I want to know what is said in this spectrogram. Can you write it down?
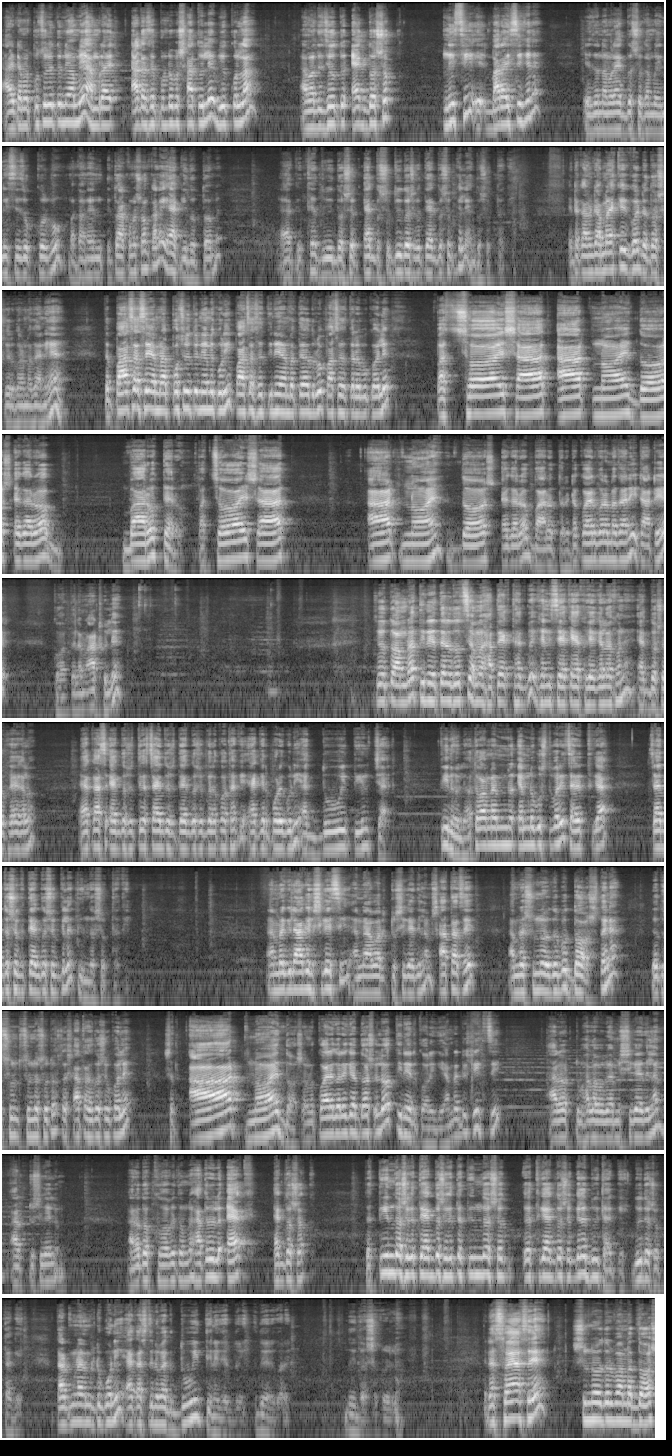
আর এটা আমার প্রচলিত নিয়মে আমরা আঠাশে পনেরো সাত হইলে বিয়োগ করলাম। আমাদের যেহেতু এক দশক নিচ্ছি, বাড়াইছি এখানে এই জন্য আমরা এক দশক আমরা নিচে যোগ করব, বা তাহলে তো আর কোনো সংখ্যা নেই, একই ধরতে হবে। এক থেকে দুই দশক, এক দশক, দুই দশক থেকে এক দশক গেলে এক দশক থাকে। এটা কারণটা আমরা একই এক করে, এটা দশকের করে আমরা জানি হ্যাঁ? তো পাঁচ আছে আমরা প্রচলিত নিয়মে করি, পাঁচ আছে তিনে আমরা তেরো ধরবো, পাঁচ আছে তেরো কইলে পাঁচ, ছয়, সাত, আট, নয়, দশ, এগারো, বারো, তেরো। পাঁচ, ছয়, সাত আট, নয়, দশ, এগারো, বারো, তেরো। এটা কয়ের ঘর আমরা জানি, এটা আটের ঘর। তাহলে আমরা আট হইলে যেহেতু আমরা তিনের তেরো ধরছি আমার হাতে এক থাকবে। এখানে নিচে এক এক হয়ে গেল এখন, এক দশক হয়ে গেল। এক আছে এক দশক থেকে চার দশক থেকে এক দশক গেলে কত থাকে? একের পরে গুণি এক, দুই, তিন, চার। তিন হইলে, অথবা আমরা এমনি- এমনি বুঝতে পারি, চারের থেকে চার দশক থেকে এক দশক গেলে তিন দশক থাকে। আমরা গেলে আগে শিখাইছি, আমি আবার একটু শিখাই দিলাম। সাত আছে, আমরা শূন্য দেবো দশ, তাই না? যেহেতু শূন্য ছোটো, তো সাত আছে দশক হলে সাত, আট, নয়, দশ। আমরা কয়ের করে গিয়ে দশ হলো, তিনের করে গিয়ে। আমরা একটু শিখছি আরও একটু ভালোভাবে আমি শিখাই দিলাম, আর একটু শিখাইলাম। আরও দক্ষ হবে তোমরা। হাতে হইল এক এক দশক। তো তিন দশকের থেকে এক দশকের থেকে তিন দশক থেকে এক দশক গেলে দুই থাকে, দুই দশক থাকে। তারপর আমরা একটু গণি এক আসতে তিন এক দুই তিনে যে দুই দুইয়ের করে দুই দশক রইল। এটা ছয় আছে, শূন্য ধরবো আমরা দশ,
